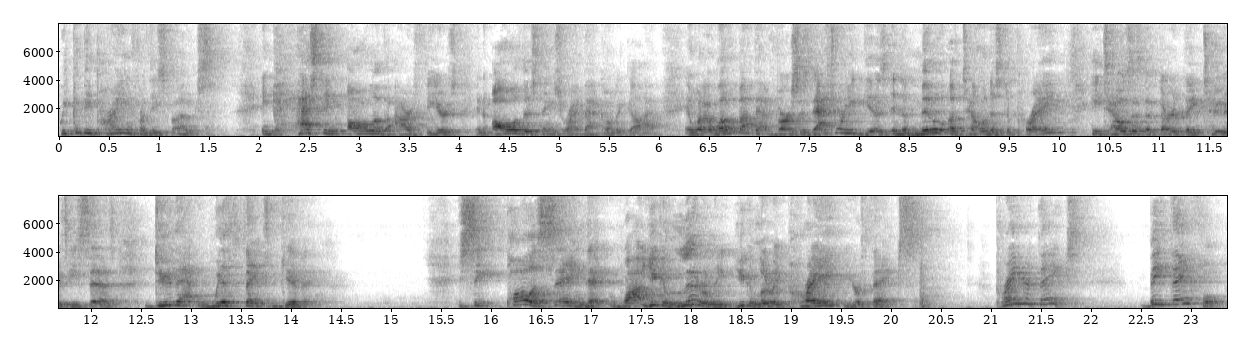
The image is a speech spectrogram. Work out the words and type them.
We could be praying for these folks and casting all of our fears and all of those things right back onto God. And what I love about that verse is that's where he gives, in the middle of telling us to pray, he tells us the third thing too, is he says, do that with thanksgiving. You see, Paul is saying that while you can literally, you can literally pray your thanks. Pray your thanks. Be thankful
